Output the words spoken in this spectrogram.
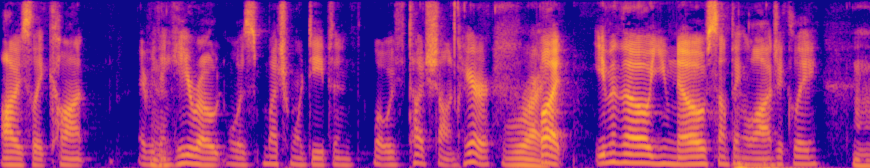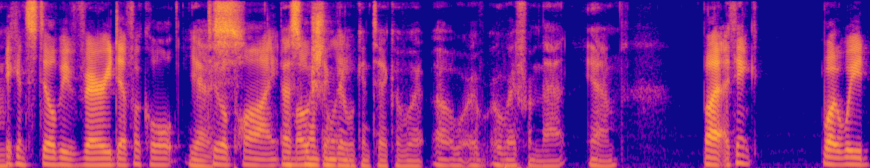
obviously Kant, everything Mm. he wrote was much more deep than what we've touched on here. Right. But even though you know something logically, Mhm. it can still be very difficult yes. to apply That's one thing that we can take away uh, away from that. Yeah. But I think what we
